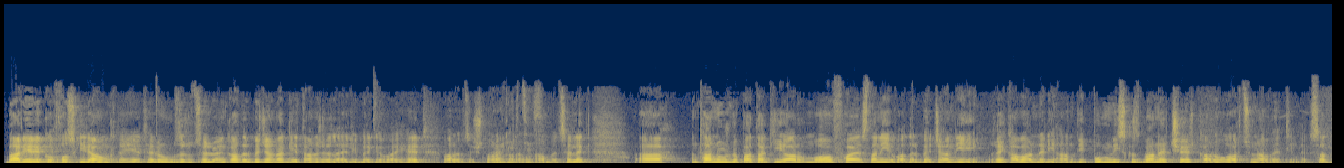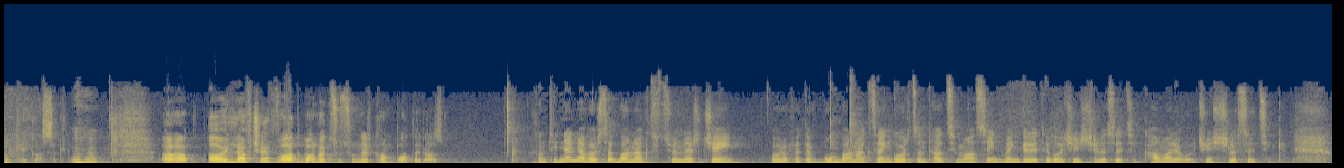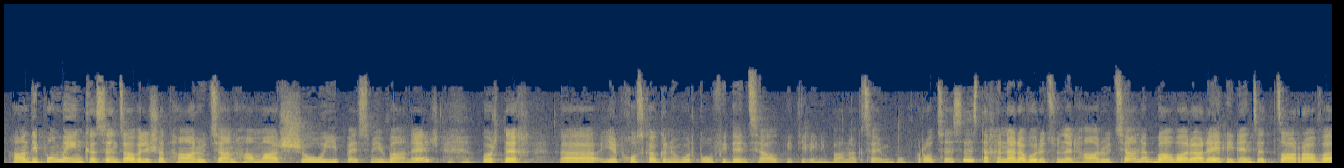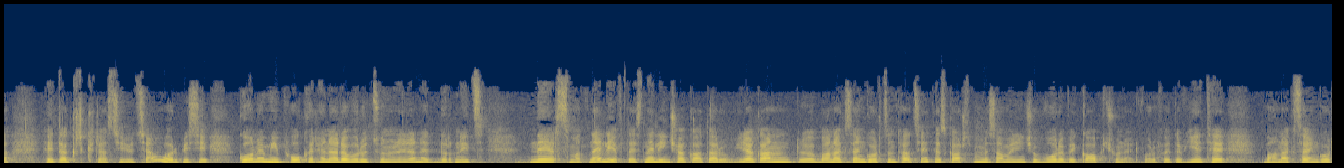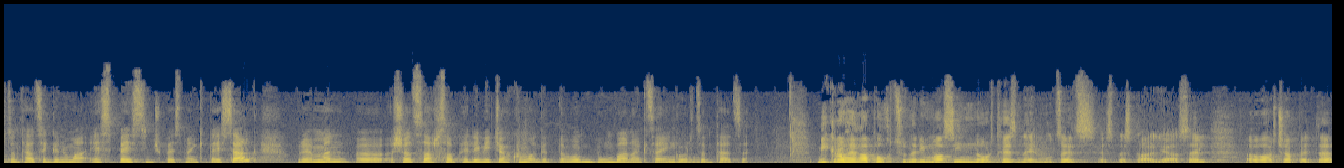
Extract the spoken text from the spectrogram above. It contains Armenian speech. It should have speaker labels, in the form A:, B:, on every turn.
A: Բարի երեկո խոսքի իրավունքն է եթերում, զրուցելու ենք ադրբեջանագետ Անժելա Էլիբեգևայի հետ, բարև ձեզ, շնորհակալ եմ, համեցել եք։ Ընդհանուր նպատակի առումով Հայաստանի եւ Ադրբեջանի ղեկավարների հանդիպումն ի սկզբանե չէր կարող արդյունավետ լինել, սա դուք եք ասել։ Ավելի լավ չէ վատ բանակցություններ կամ պատերազմ։
B: Խնդիրներն է, որ սա բանակցություններ չէին որովհետև բուն բանակցային գործընթացի մասին մենք գրեթե ոչինչ չլսեցինք, համարյա ոչինչ չլսեցինք։ Հանդիպումը ինքը սենց ավելի շատ հանրության համար շոուի պես մի բան էր, որտեղ երբ խոսքա գնում որ կոնֆիդենցիալ պիտի լինի բանակցային process-ը, այստեղ հնարավորություն էր հանրությանը բավարարել իրենց այդ ծառավը հետաքրքրասիրության, որբիսի գոնե մի փոքր հնարավորություն ունենան այդ դռնից ներս մտնել եւ տեսնել ինչա կատարում։ Իրական բանակցային գործընթացի հետ ես կարծում եմ այս ամեն ինչը որևէ կապ չուներ, որովհետեւ եթե բանակցային գործընթացը գնում է այսպես ինչպես մենք տեսանք, ուրեմն շատ սարսափելի վիճակում է գտնվում բուն բանակցային գործընթացը։
A: Միկրոհեղափոխությունների մասին նոր թեզ ներմուծեց, այսպես կարելի ասել, վարչապետը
